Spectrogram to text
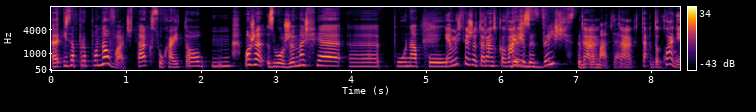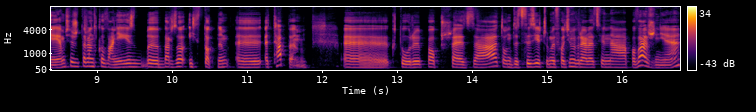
e, i zaproponować, tak? Słuchaj, to mm, może złożymy się e, pół na pół, Ja myślę, że to randkowanie żeby wyjść z tym tak, tematem. Tak, tak, dokładnie. Ja myślę, że to randkowanie jest e, bardzo istotnym etapem, który poprzedza tą decyzję, czy my wchodzimy w relację na poważnie,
